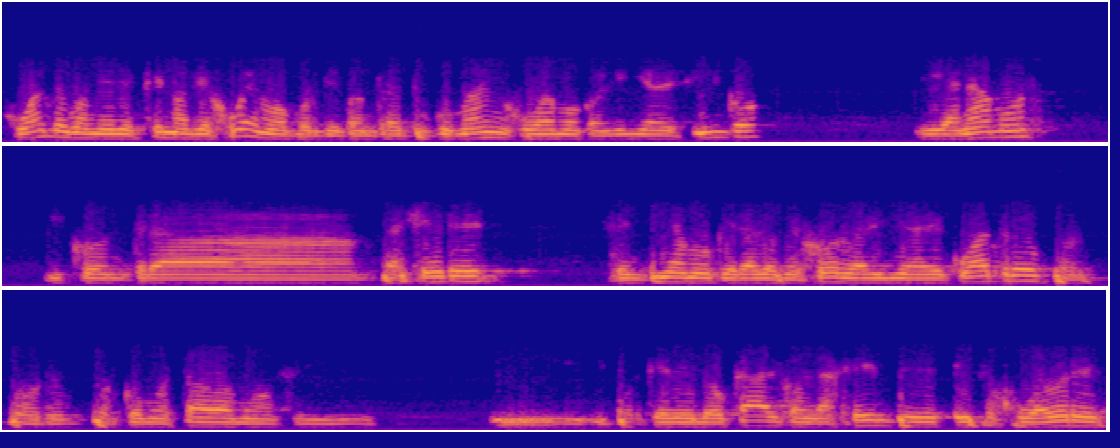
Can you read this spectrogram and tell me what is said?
Jugando con el esquema que juguemos, porque contra Tucumán jugamos con línea de 5 y ganamos, y contra Talleres sentíamos que era lo mejor la línea de 4 por, por, cómo estábamos y, porque de local con la gente, esos jugadores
